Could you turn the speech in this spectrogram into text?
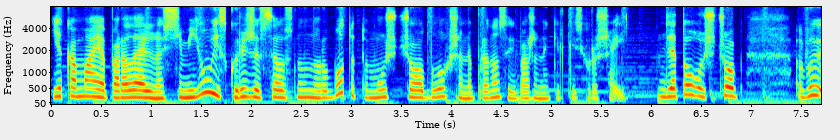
яка має паралельно сім'ю і, скоріше все, основну роботу, тому що блог ще не приносить бажану кількість грошей. Для того, щоб ви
